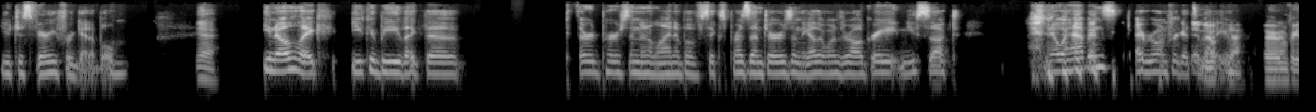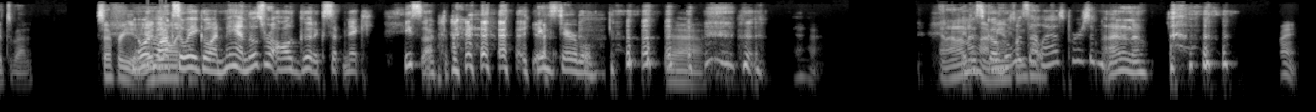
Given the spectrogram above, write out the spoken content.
you're just very forgettable. Yeah. You know, like you could be like the third person in a lineup of six presenters and the other ones are all great and you sucked. You know what happens? everyone forgets about no, you. Yeah, everyone forgets about it. Except for you. No one walks only... away going, man, those were all good except Nick. He sucked. He was terrible. yeah. Yeah. And I don't know. Just go, I mean, who was that last person? I don't know. right.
